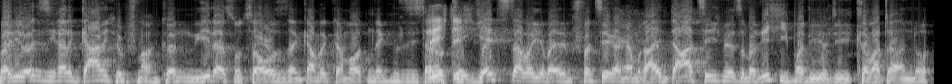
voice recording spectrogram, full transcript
Weil die Leute sich gerade gar nicht hübsch machen können. Jeder ist nur zu Hause in seinen Gammelklamotten, denken sie sich dann, richtig. okay, jetzt aber hier bei dem Spaziergang am Rhein, da ziehe ich mir jetzt aber richtig mal die, die Krawatte an. Do.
